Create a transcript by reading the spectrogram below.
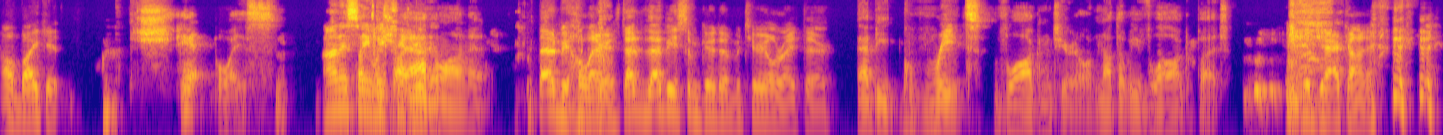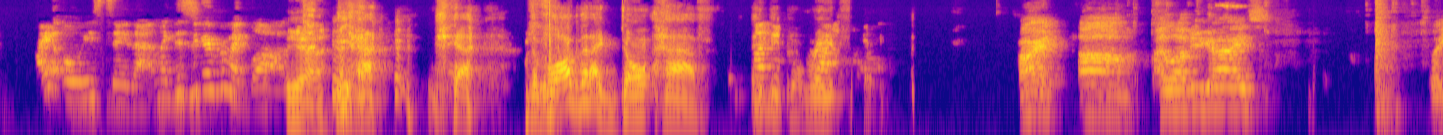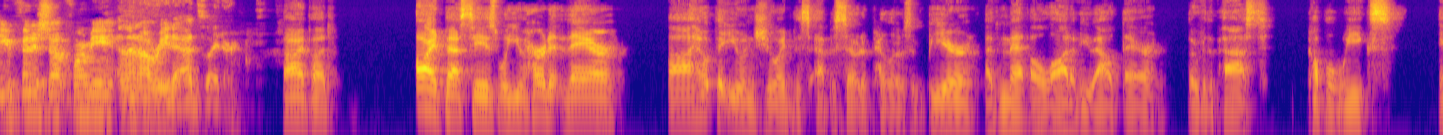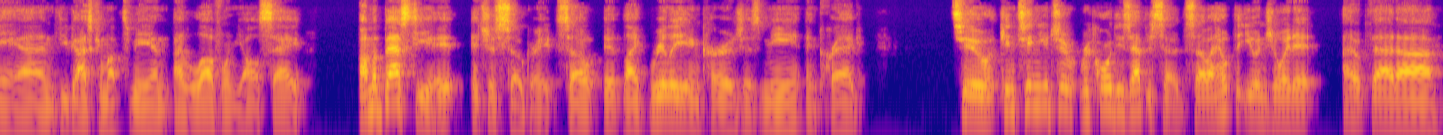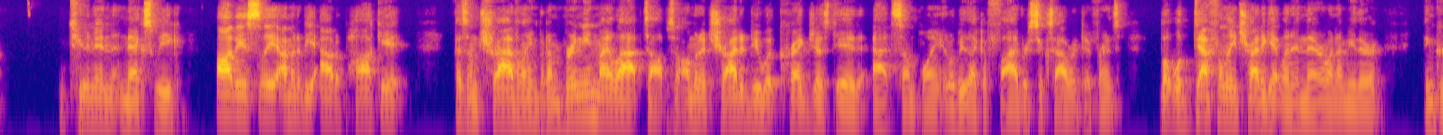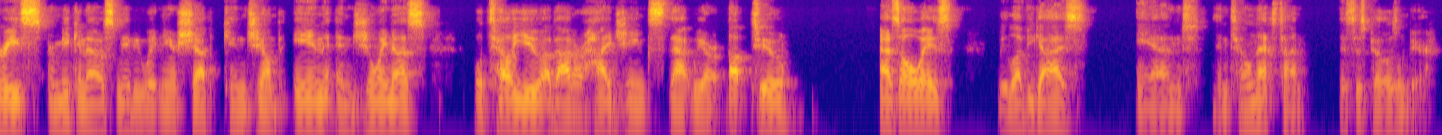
I'll bike it. Shit, boys. Honestly, we do should do that. triathlon it. That'd be hilarious. That that'd be some good uh, material right there. That'd be great vlog material. Not that we vlog, but Get Jack on it. I always say that. I'm like, this is good for my vlog. Yeah. yeah, yeah. The vlog that I don't have, it'd be great. For, All right. Um, I love you guys. Let you finish up for me, and then I'll read ads later. all right, bud. All right, besties. Well, you heard it there. Uh, I hope that you enjoyed this episode of Pillows and Beer. I've met a lot of you out there over the past couple weeks, and you guys come up to me, and I love when y'all say, "I'm a bestie." It, it's just so great. So it like really encourages me and Craig to continue to record these episodes. So I hope that you enjoyed it. I hope that uh, tune in next week. Obviously, I'm going to be out of pocket because I'm traveling, but I'm bringing my laptop. So I'm going to try to do what Craig just did at some point. It'll be like a five or six hour difference, but we'll definitely try to get one in there when I'm either in Greece or Mykonos. Maybe Whitney or Shep can jump in and join us. We'll tell you about our hijinks that we are up to. As always, we love you guys. And until next time, this is Pillows and Beer.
